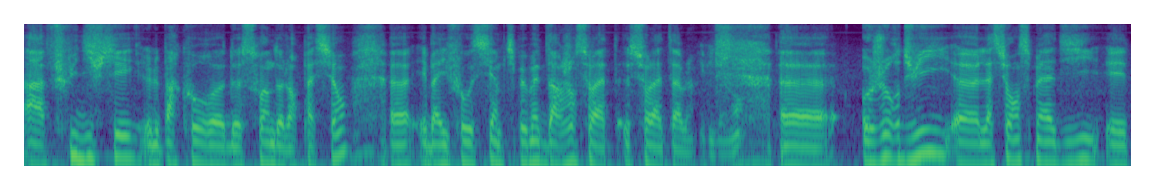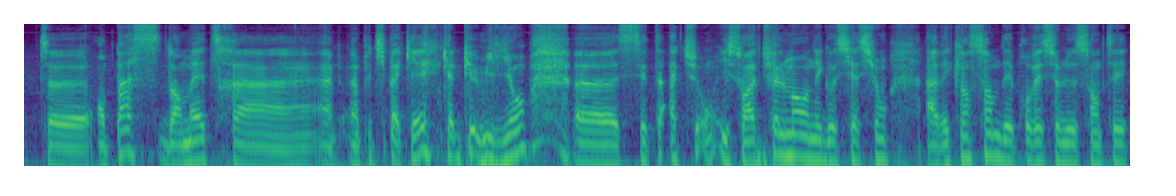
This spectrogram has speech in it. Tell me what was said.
à fluidifier le parcours de soins de leurs patients, euh, et eh ben il faut aussi un petit peu mettre d'argent sur la, sur la table. Euh, aujourd'hui, euh, l'assurance maladie est euh, en passe d'en mettre un, un, petit paquet, quelques millions. Euh, ils sont actuellement en négociation avec l'ensemble des professionnels de santé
